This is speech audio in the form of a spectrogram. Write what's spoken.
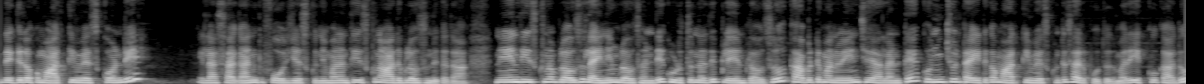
దగ్గర ఒక మార్కింగ్ వేసుకోండి. ఇలా సగానికి ఫోల్డ్ చేసుకుని మనం తీసుకున్న ఆది బ్లౌజ్ ఉంది కదా. నేను తీసుకున్న బ్లౌజ్ లైనింగ్ బ్లౌజ్ అండి. కుడుతున్నది ప్లెయిన్ బ్లౌజ్ కాబట్టి మనం ఏం చేయాలంటే కొంచెం టైట్గా మార్కింగ్ వేసుకుంటే సరిపోతుంది. మరి ఎక్కువ కాదు.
